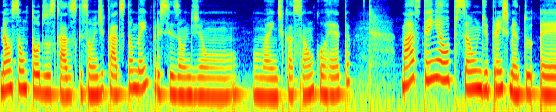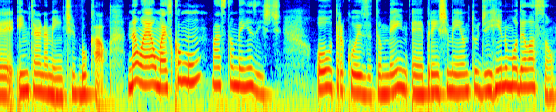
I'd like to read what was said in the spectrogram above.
Não são todos os casos que são indicados também, precisam de um, uma indicação correta. Mas tem a opção de preenchimento é, internamente bucal. Não é o mais comum, mas também existe. Outra coisa também é preenchimento de rinomodelação.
